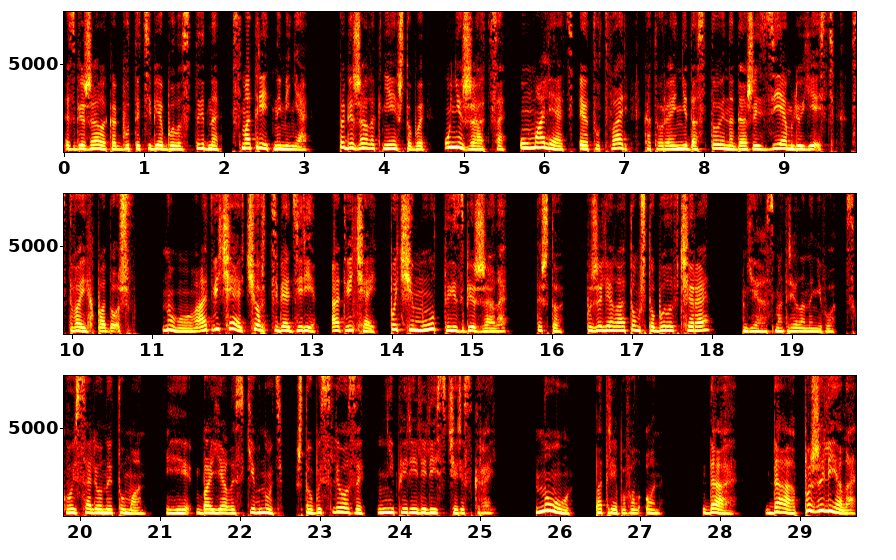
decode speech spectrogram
Сбежала, как будто тебе было стыдно смотреть на меня. Побежала к ней, чтобы унижаться, умолять эту тварь, которая недостойна даже землю есть с твоих подошв. «Ну, отвечай, черт тебя дери! Отвечай, почему ты сбежала? Ты что, пожалела о том, что было вчера?» Я смотрела на него сквозь соленый туман и боялась кивнуть, чтобы слезы не перелились через край. «Ну!» — потребовал он. «Да, да, пожалела!»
